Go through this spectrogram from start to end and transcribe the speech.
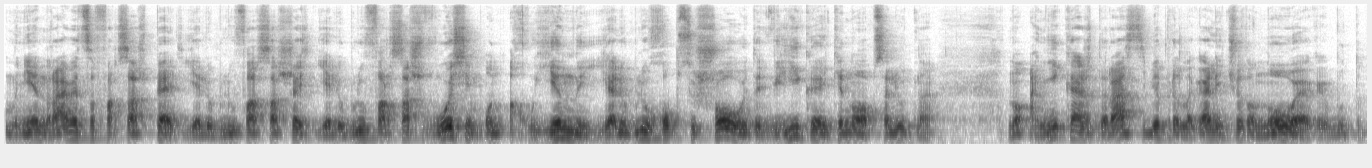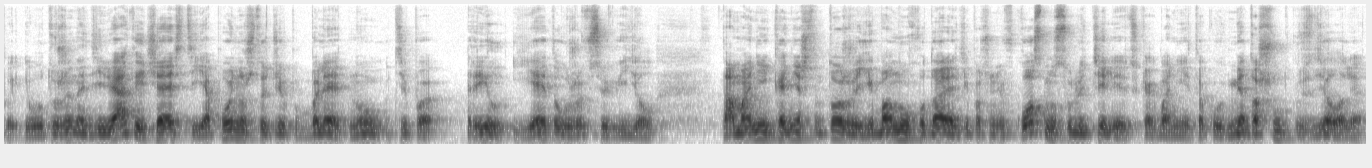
мне нравится Форсаж 5, я люблю Форсаж 6, я люблю Форсаж 8, он охуенный, я люблю Хопс и Шоу, это великое кино абсолютно. Но они каждый раз тебе предлагали что-то новое, как будто бы. И вот уже на девятой части я понял, что, типа, блядь, ну, типа, Рил, я это уже все видел. Там они, конечно, тоже ебануху дали, типа, что они в космос улетели, как бы они такую мета-шутку сделали.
